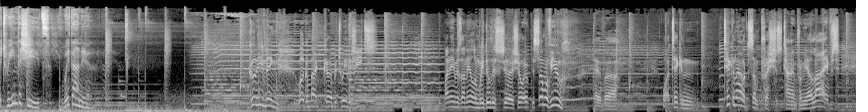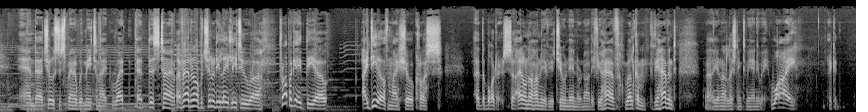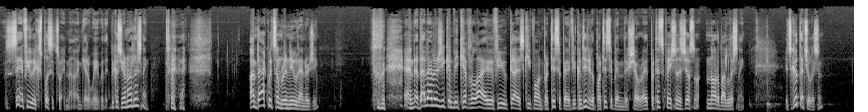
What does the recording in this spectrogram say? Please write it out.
Between the Sheets with Anil. Good evening. Welcome back uh, Between the Sheets. My name is Anil, and we do this uh, show. Some of you have, uh, taken taken out some precious time from your lives and uh, chose to spend it with me tonight, right at this time. I've had an opportunity lately to uh, propagate the uh, idea of my show across uh, the borders. So I don't know how many of you tuned in or not. If you have, welcome. If you haven't, well, you're not listening to me anyway. Why? I could say a few explicits right now and get away with it because you're not listening. I'm back with some renewed energy. and that energy can be kept alive if you guys keep on participating, if you continue to participate in this show, right? Participation is just not about listening. It's good that you listen,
